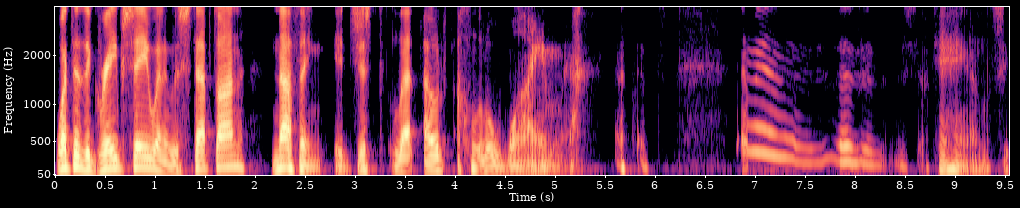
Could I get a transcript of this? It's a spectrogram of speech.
What did the grape say when it was stepped on? Nothing. It just let out a little it's, I mean, okay, hang on. Let's see.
